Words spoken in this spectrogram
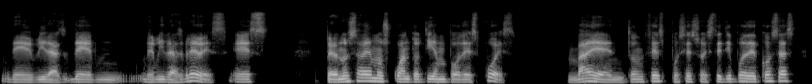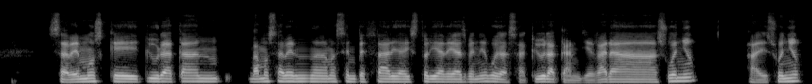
de vidas, de, de, vidas breves, es, pero no sabemos cuánto tiempo después. ¿Vale? Entonces, pues eso, este tipo de cosas Sabemos que, Huracán, vamos a ver nada más empezar la historia de las benévolas a que Huracán llegara a sueño, al sueño,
